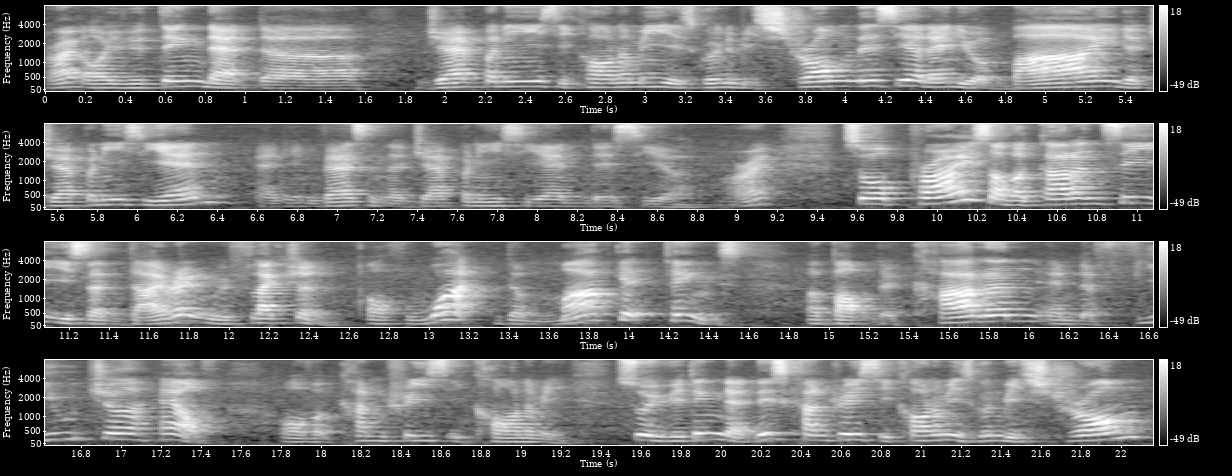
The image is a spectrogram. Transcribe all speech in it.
right? Or if you think that the Japanese economy is going to be strong this year, then you'll buy the Japanese yen and invest in the Japanese yen this year, all right? So price of a currency is a direct reflection of what the market thinks about the current and the future health of a country's economy. So if you think that this country's economy is going to be strong,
